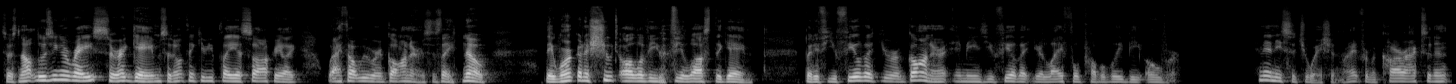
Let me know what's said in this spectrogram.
So it's not losing a race or a game. So don't think if you play a soccer, you're like, well, I thought we were goners. It's like, no, they weren't going to shoot all of you if you lost the game. But if you feel that you're a goner, it means you feel that your life will probably be over in any situation, right? From a car accident,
